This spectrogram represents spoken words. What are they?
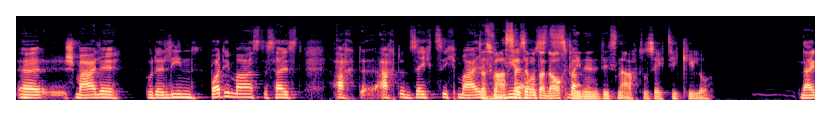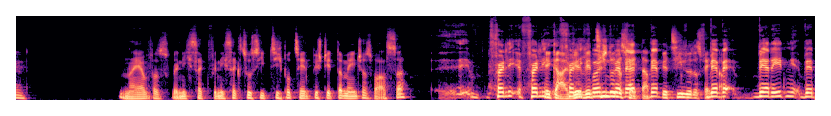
äh, schmale oder Lean Body Mass, das heißt 8, 68 mal. Das Wasser ist aber dann auch drin in diesen 68 Kilo. Nein. Naja, was, wenn ich sage, wenn ich sage, zu 70 Prozent besteht der Mensch aus Wasser? Völlig, völlig, Egal, völlig wir, wir, ziehen nur das Fett ab. Wir, wir ziehen nur das Fett wir, ab. Wir, reden, wir,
